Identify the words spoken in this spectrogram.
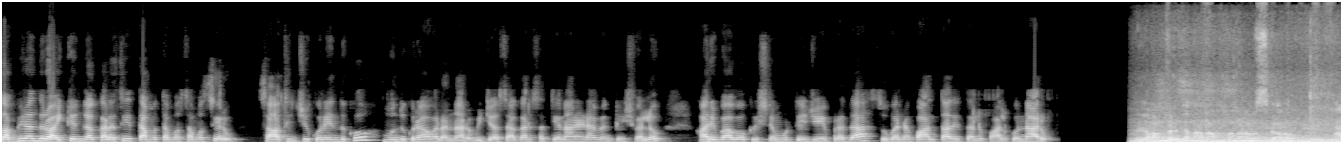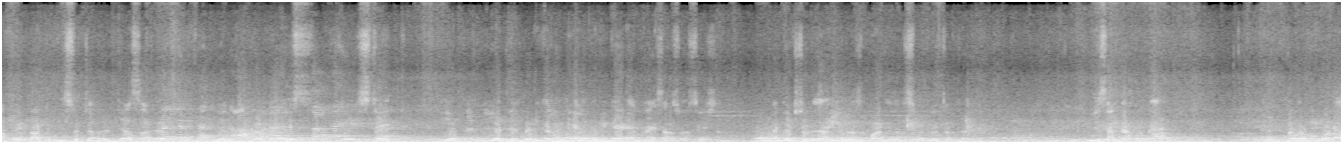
సభ్యులందరూ ఐక్యంగా కలిసి తమ తమ సమస్యలు సాధించుకునేందుకు ముందుకు రావాలన్నారు. విద్యాసాగర్ సత్యనారాయణ వెంకటేశ్వర్లు హరిబాబు కృష్ణమూర్తి జయప్రద సువర్ణపాల్ తదితరులు పాల్గొన్నారు. అందరికీ నా నమ- నమస్కారం. నా పేరు డాక్టర్ ఈశ్వర్చంద్ర విద్యాసాగర్. నేను Andhra Pradesh state AP AP medical and health retired employees association అధ్యక్షుడిగా ఈరోజు బాధ్యతలు స్వీకరించడం జరిగింది. ఈ సందర్భంగా ఇంతవరకు కూడా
